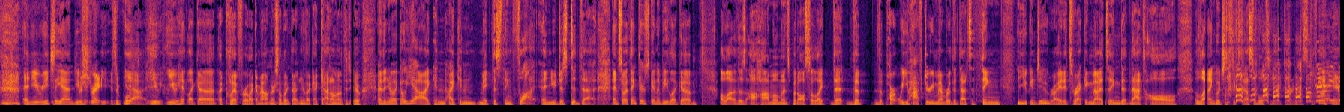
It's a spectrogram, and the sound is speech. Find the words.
and you reach the end. You Restraint you- is important. Yeah, you you hit like a, a cliff or like a mountain or something like that, and you're like, I, I don't know what to do. And then you're like, oh yeah, I can I can make this thing fly, and you just did that. And so I think there's going to be like a a lot of those aha moments, but also like that the the part where you have to remember that that's a thing that you can do, right? It's recognizing that that's all language that's accessible to you during this game.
